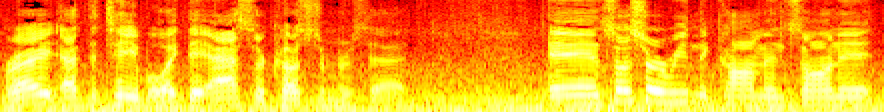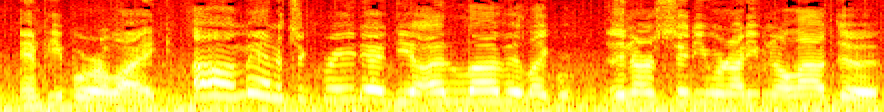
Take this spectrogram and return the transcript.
Right at the table, like they ask their customers that. And so I started reading the comments on it, and people were like, "Oh man, it's a great idea. I love it. Like in our city, we're not even allowed to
